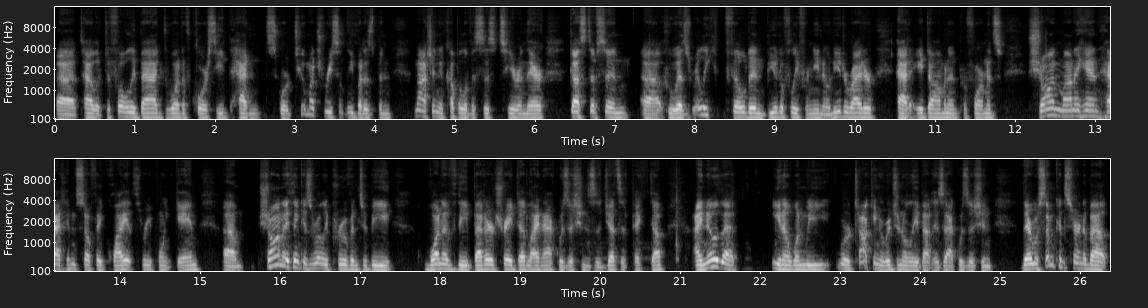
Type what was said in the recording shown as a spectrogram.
Uh, Tyler Toffoli bagged one. Of course, he hadn't scored too much recently, but has been notching a couple of assists here and there. Gustafsson, uh, who has really filled in beautifully for Nino Niederreiter, had a dominant performance. Sean Monahan had himself a quiet three point game. Um, Sean, I think, has really proven to be one of the better trade deadline acquisitions the Jets have picked up. I know that, you know, when we were talking originally about his acquisition, there was some concern about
